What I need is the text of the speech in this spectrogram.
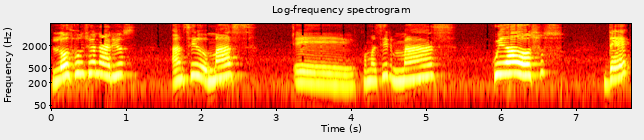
los funcionarios han sido más, eh, ¿cómo decir?, más cuidadosos de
